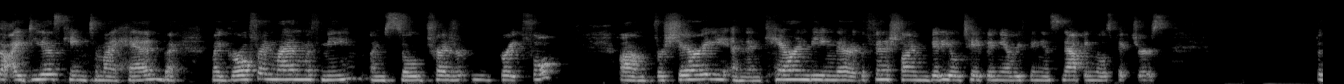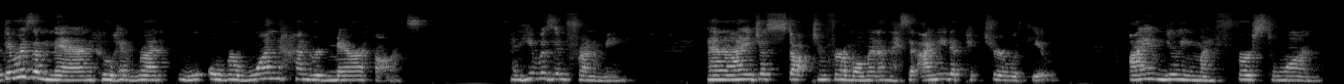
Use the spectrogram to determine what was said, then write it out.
the ideas came to my head, but my girlfriend ran with me. I'm so treasure grateful um, for Sherry and then Karen being there at the finish line, videotaping everything and snapping those pictures. But there was a man who had run over 100 marathons, and he was in front of me. And I just stopped him for a moment and I said, I need a picture with you. I am doing my first one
